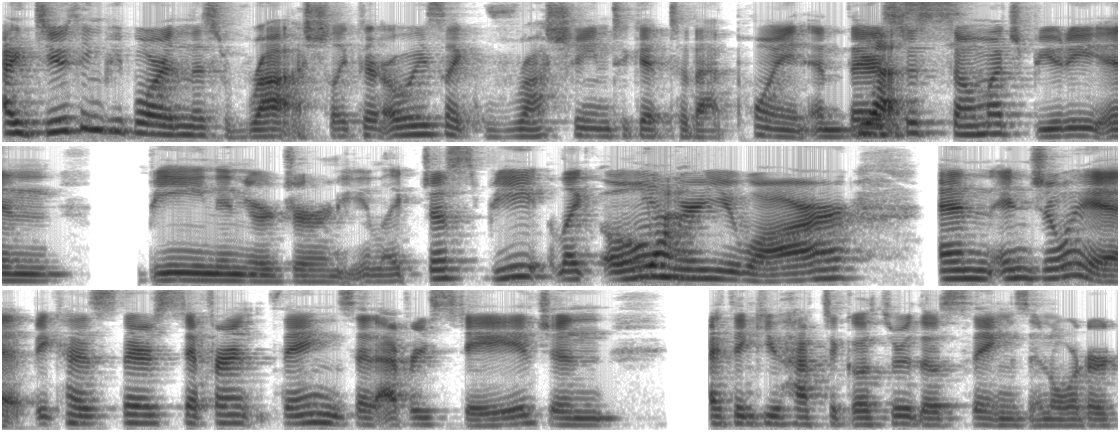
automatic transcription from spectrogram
I do think people are in this rush. Like they're always like rushing to get to that point and there's yes. just so much beauty in being in your journey. Like just be like own yeah. where you are and enjoy it because there's different things at every stage and I think you have to go through those things in order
